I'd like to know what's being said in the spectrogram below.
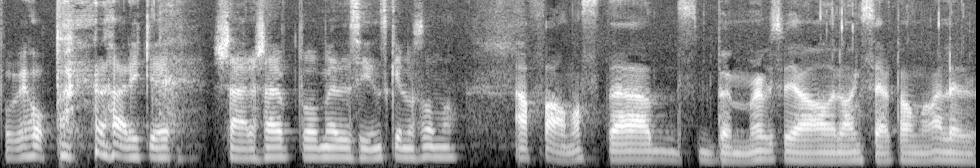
får vi håpe det her ikke skjærer seg på medisinsk eller noe sånt. da. Ja, faen, ass. Det er bummer hvis vi har lansert han nå, eller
